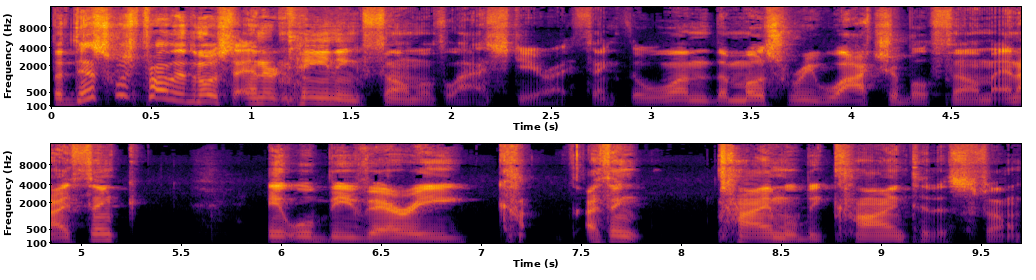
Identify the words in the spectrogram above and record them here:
But this was probably the most entertaining film of last year. I think the one, the most rewatchable film, and I think it will be very. I think time will be kind to this film.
